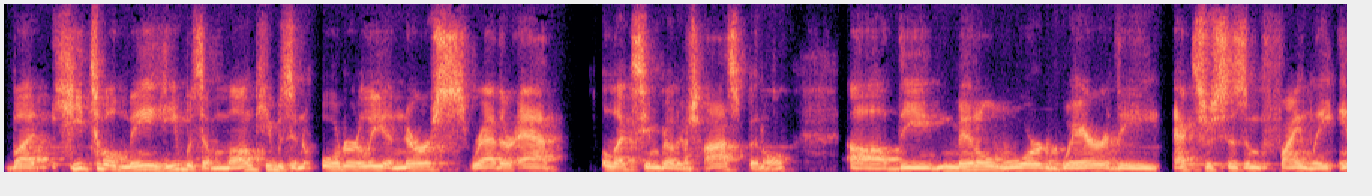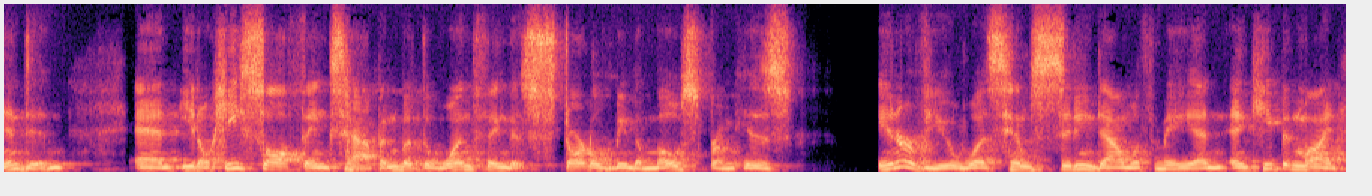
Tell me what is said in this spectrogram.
But he told me he was a monk, he was an orderly, a nurse rather at Alexian Brothers Hospital, uh, the mental ward where the exorcism finally ended. And, you know, he saw things happen, but the one thing that startled me the most from his interview was him sitting down with me. And, and keep in mind,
